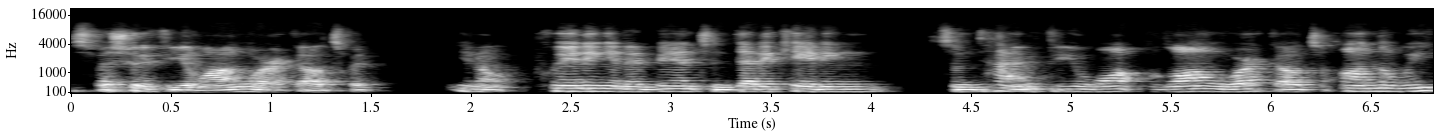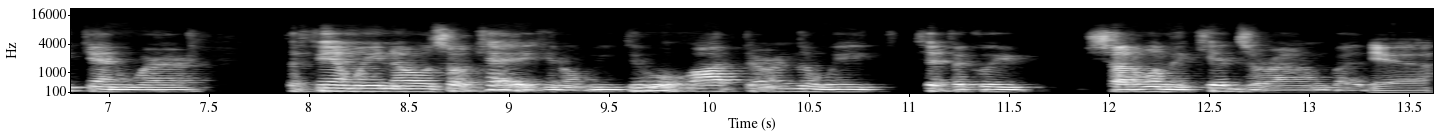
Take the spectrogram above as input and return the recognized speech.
especially for your long workouts, but, you know, planning in advance and dedicating some time for your long workouts on the weekend where the family knows, okay, you know, we do a lot during the week, typically shuttling the kids around, but yeah,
